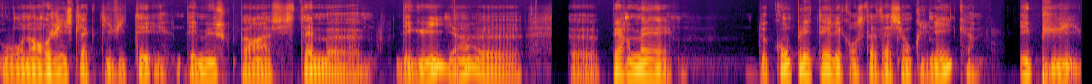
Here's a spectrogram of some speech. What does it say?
où on enregistre l'activité des muscles par un système euh, d'aiguille, hein, euh, euh, permet de compléter les constatations cliniques. Et puis,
